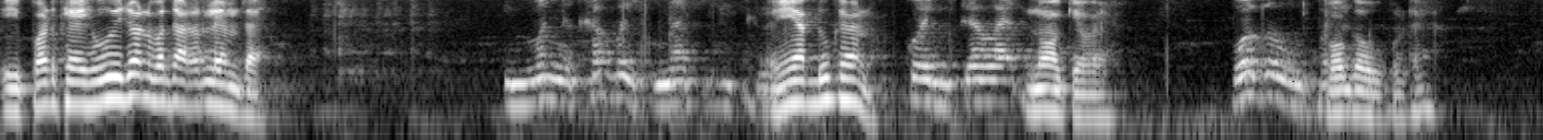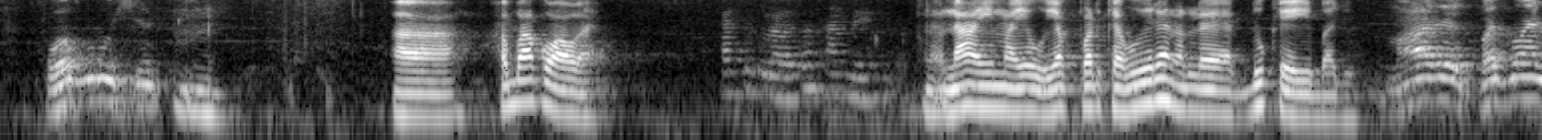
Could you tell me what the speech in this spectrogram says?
એ પડખે હુઈ રહ્યો ને વધારે એટલે એમ થાય. ઈ મને ખબર નથી. અહીંયા દુખે ને? કોઈ કહેવાય ન કહેવાય. ભોગવવું પડે. ભોગવવું પડે. ભોગવું છે. હા હબાકો આવે. ના એમાં એવું એક પડખે હોય રે ને એટલે દુખે એ બાજુ. મારે ભગવાન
